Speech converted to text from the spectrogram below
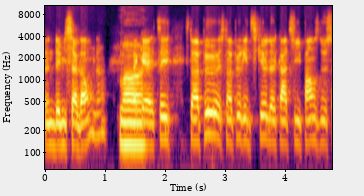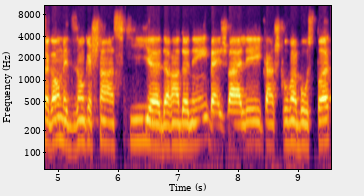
une demi-seconde. c'est un, peu, un peu ridicule quand tu y penses deux secondes, mais disons que je suis en ski euh, de randonnée, ben, je vais aller, quand je trouve un beau spot,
